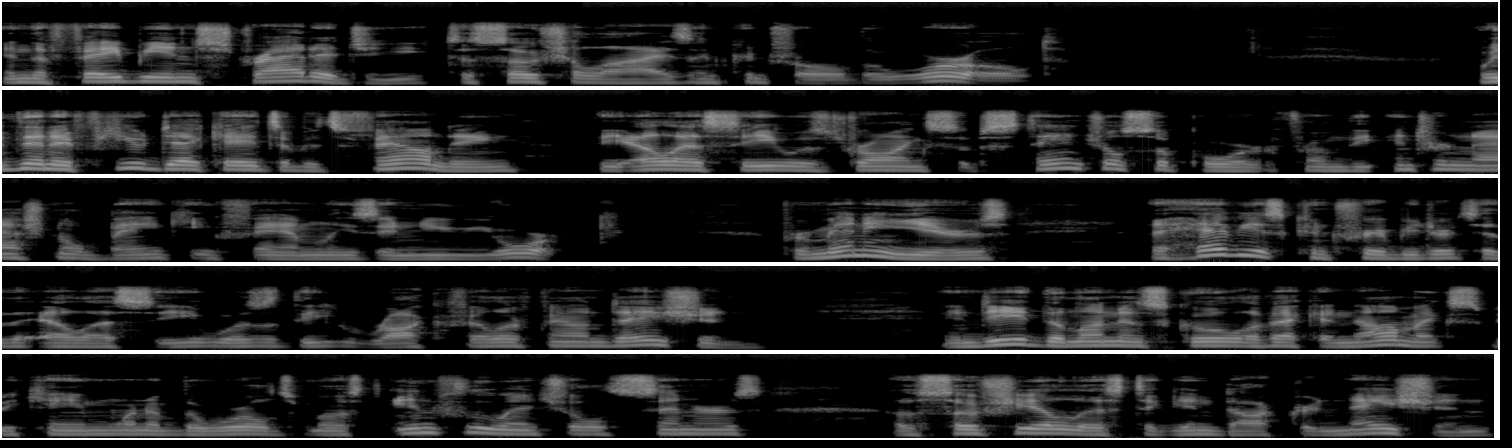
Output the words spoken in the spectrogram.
in the Fabian strategy to socialize and control the world. Within a few decades of its founding, the LSE was drawing substantial support from the international banking families in New York, For many years, the heaviest contributor to the LSE was the Rockefeller Foundation. Indeed, the London School of Economics became one of the world's most influential centers of socialistic indoctrination,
